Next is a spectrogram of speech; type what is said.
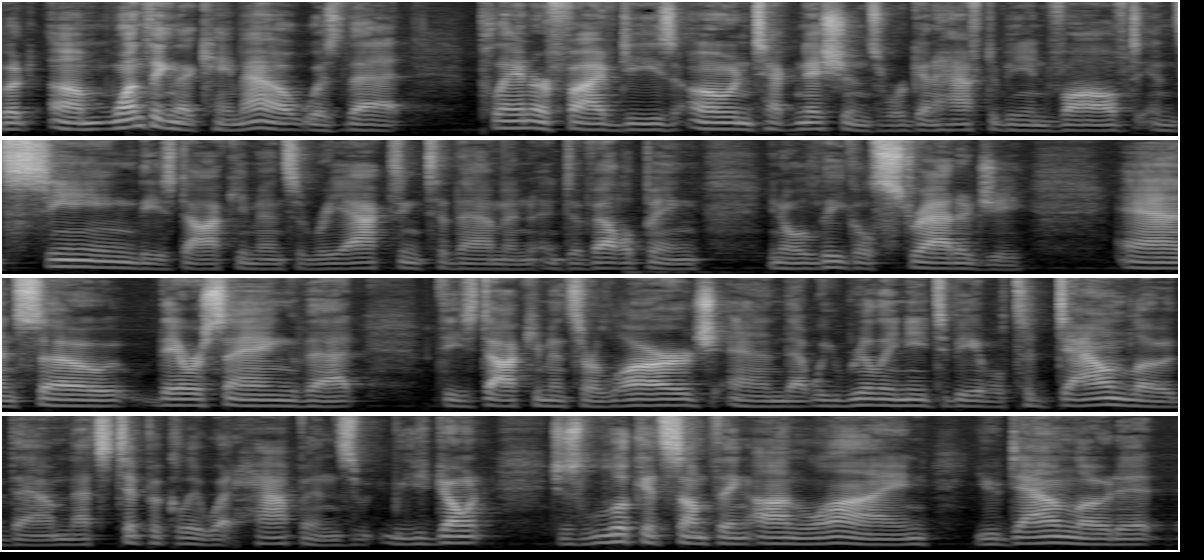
But um, one thing that came out was that Planner 5D's own technicians were going to have to be involved in seeing these documents and reacting to them and, and, developing, you know, a legal strategy. And so they were saying that these documents are large and that we really need to be able to download them. That's typically what happens. You don't just look at something online, you download it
